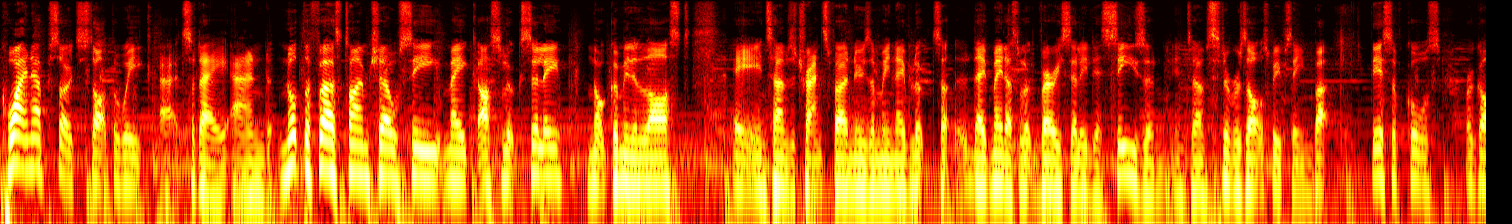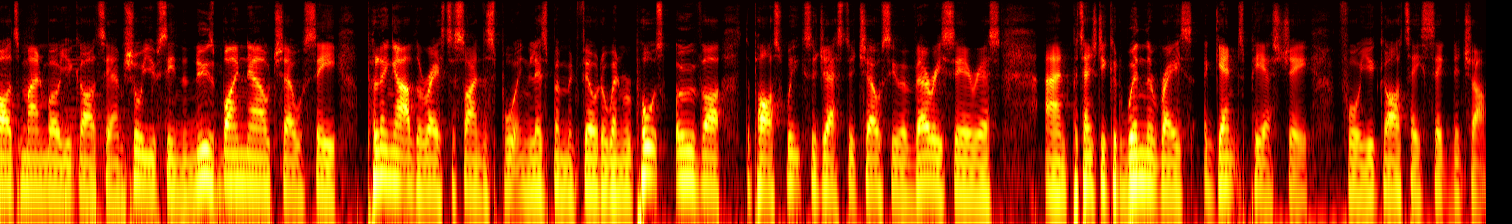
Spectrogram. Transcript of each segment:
Quite an episode to start the week uh, today, and not the first time Chelsea make us look silly. Not going to be the last in terms of transfer news. I mean, they've looked, they've made us look very silly this season in terms of the results we've seen. But this, of course, regards Manuel Ugarte. I'm sure you've seen the news by now. Chelsea pulling out of the race to sign the Sporting Lisbon midfielder when reports over the past week suggested Chelsea were very serious and potentially could win the race against PSG for Ugarte's signature.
